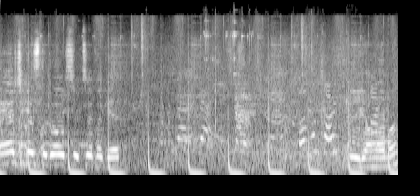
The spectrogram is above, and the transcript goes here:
And she gets the gold certificate. Here you go, Homer.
